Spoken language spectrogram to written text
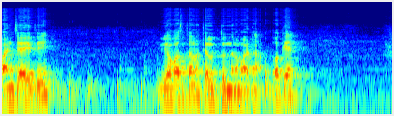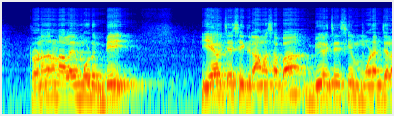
పంచాయతీ వ్యవస్థను తెలుపుతుంది అనమాట ఓకే? రెండు వందల నలభై మూడు బి ఏ వచ్చేసి గ్రామసభ బి వచ్చేసి మూడంచెల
